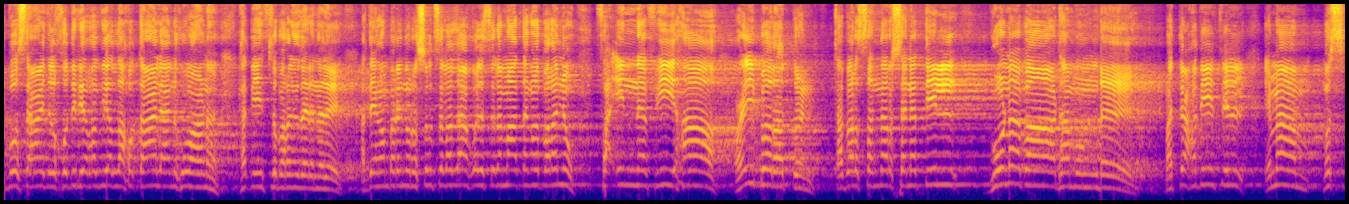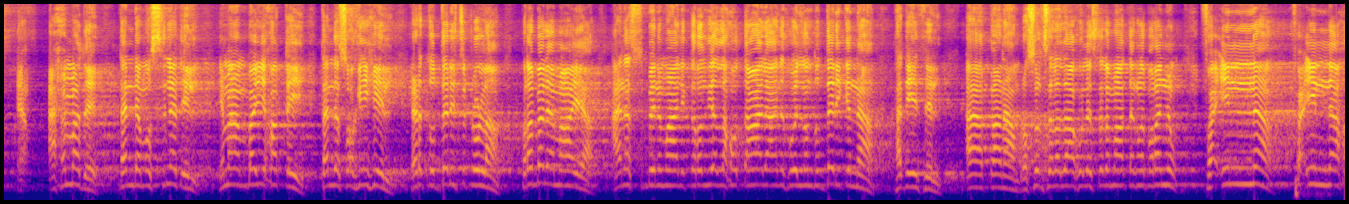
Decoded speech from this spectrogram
അബു സാഹിദ് ഖുദരി റളിയല്ലാഹു തആല അൻഹു ആണ് ഹദീസ് പറഞ്ഞു തരുന്നത്. അദ്ദേഹം പറയുന്നു റസൂൽ സല്ലല്ലാഹു അലൈഹി വസല്ലം തങ്ങൾ പറഞ്ഞു ഫഇന്ന ഫീഹാ ഖബർ സന്ദർശനത്തിൽ ഗുണപാഠമുണ്ട്. മറ്റു ഹദീസിൽ ഇമാം അഹമ്മദ് തന്റെ മുസ്നദിൽ ഇമാം ബൈഹഖി തന്റെ സ്വഹീഹിൽ എടുത്തുദ്ധരിച്ചിട്ടുള്ള പ്രബലമായ അനസ് ബിൻ മാലിക് റളിയല്ലാഹു തആല അൻഹുവിൽ നിന്ന് ഉദ്ധരിക്കുന്ന ഹദീസിൽ ആ കാണാം. റസൂൽ സല്ലല്ലാഹു അലൈഹി വസല്ലം തങ്ങൾ പറഞ്ഞു ഫഇന്ന ഫഇന്നഹ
